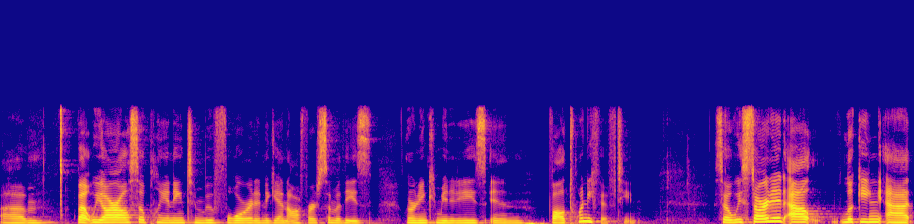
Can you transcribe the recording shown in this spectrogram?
Um, but we are also planning to move forward and again offer some of these learning communities in fall 2015. So we started out looking at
